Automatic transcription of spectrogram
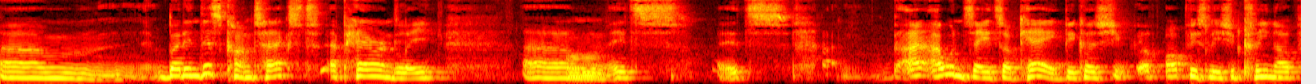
Um, but in this context, apparently, um, it's it's I, I, wouldn't say it's okay because you obviously you should clean up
